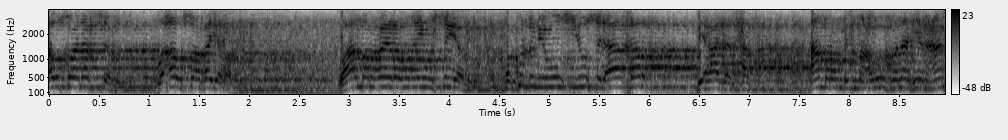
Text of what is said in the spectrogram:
أوصى نفسه وأوصى غيره. وأمر غيره أن يوصيه فكل يوصي الآخر بهذا الحق. أمرا بالمعروف ونهيا عن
